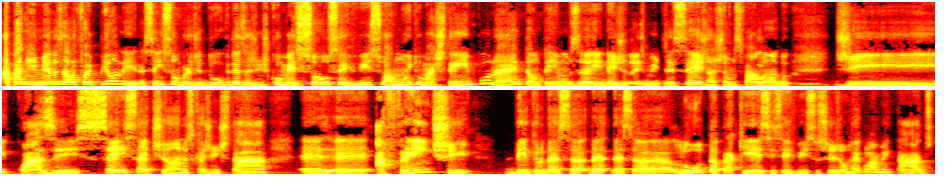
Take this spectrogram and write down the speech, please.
A Pague Menos ela foi pioneira, sem sombra de dúvidas. A gente começou o serviço há muito mais tempo, né? Então temos aí desde 2016, nós estamos falando de quase seis, sete anos que a gente está é, é, à frente dentro dessa, de, dessa luta para que esses serviços sejam regulamentados.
